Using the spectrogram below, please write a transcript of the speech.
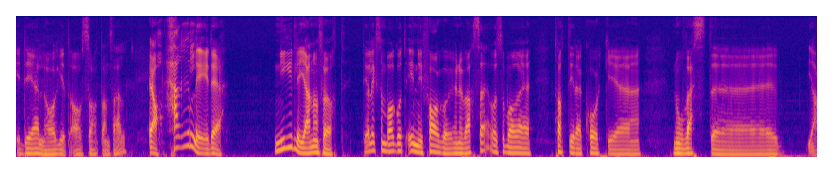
idé laget av Satan selv. Ja. Herlig idé! Nydelig gjennomført. De har liksom bare gått inn i Fargo-universet, og så bare tatt de der corky eh, nordvest eh, Ja,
